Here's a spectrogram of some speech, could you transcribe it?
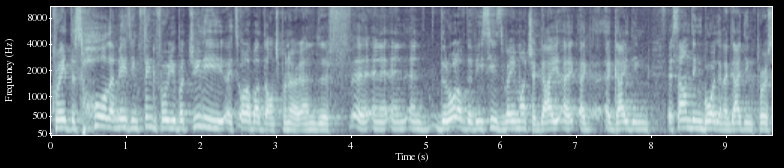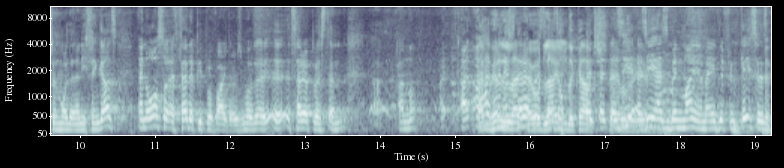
create this whole amazing thing for you, but really it's all about the entrepreneur. And, if, and, and, and, the role of the VC is very much a, a, a, guiding, a sounding board and a guiding person more than anything else, and also a therapy provider, a, a therapist. And uh, I'm not, I, I have been his therapist. I would lie on the couch. As, as, he, as, he, has been mine in many different cases.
